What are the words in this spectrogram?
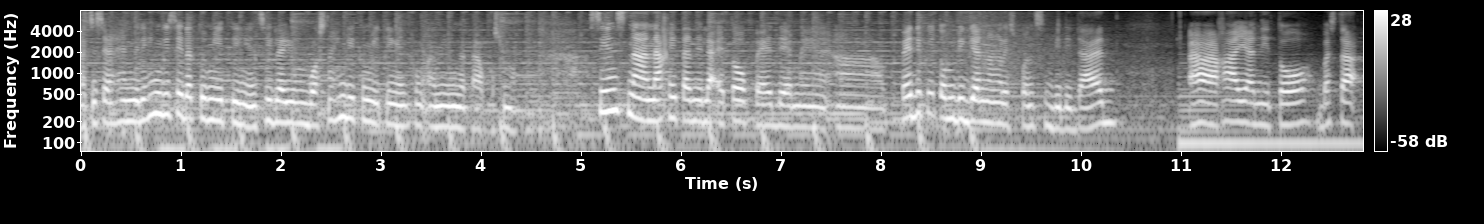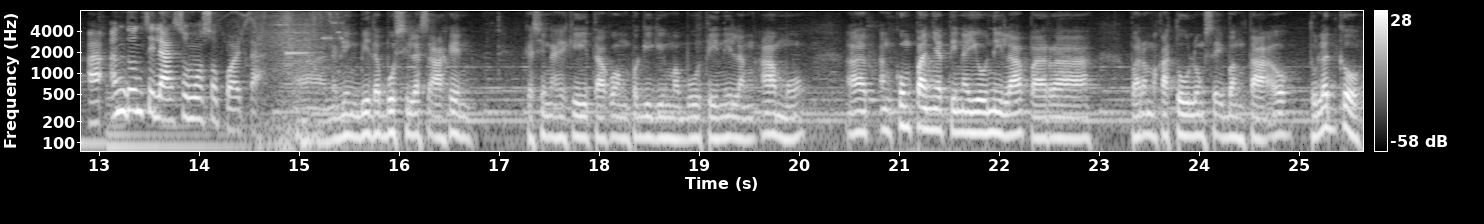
at si Sir Henry, hindi sila tumitingin. Sila yung boss na hindi tumitingin kung ano yung natapos mo. Since na nakita nila ito, pwede, may, ah, pwede ko itong bigyan ng responsibilidad. Ah, kaya nito. Basta ah, andun sila sumusuporta. Ah, naging bida boss sila sa akin kasi nakikita ko ang pagiging mabuti nilang amo at ang kumpanya tinayo nila para para makatulong sa ibang tao. Tulad ko,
